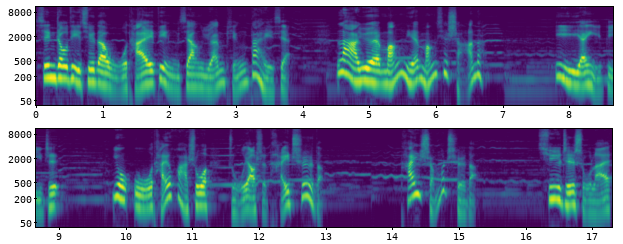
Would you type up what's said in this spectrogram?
忻州地区的五台、定襄、原平、代县，腊月忙年忙些啥呢？一言以蔽之，用五台话说，主要是抬吃的。抬什么吃的？屈指数来，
